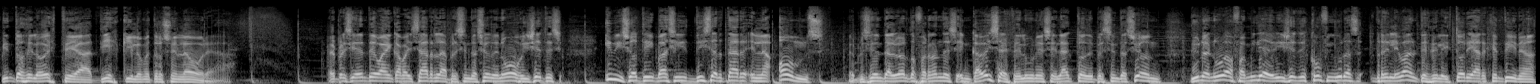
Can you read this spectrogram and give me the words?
vientos del oeste a 10 kilómetros en la hora. El presidente va a encabezar la presentación de nuevos billetes y Bisotti va a disertar en la OMS. El presidente Alberto Fernández encabeza este lunes el acto de presentación de una nueva familia de billetes con figuras relevantes de la historia argentina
